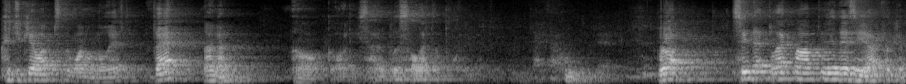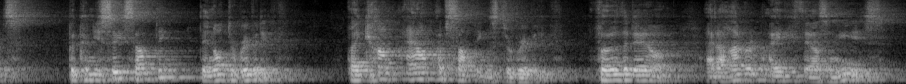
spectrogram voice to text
Could you go up to the one on the left? That, no, no. Oh, God, he's hopeless. I'll have to point it. Right. See that black mark there? There's the Africans. But can you see something? They're not derivative. They come out of something that's derivative, further down, at 180,000 years.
